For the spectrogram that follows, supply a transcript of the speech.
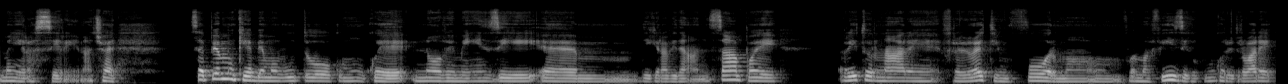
maniera serena, cioè Sappiamo che abbiamo avuto comunque nove mesi ehm, di gravidanza, poi ritornare, fra virgolette, in forma, in forma fisica, comunque ritrovare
